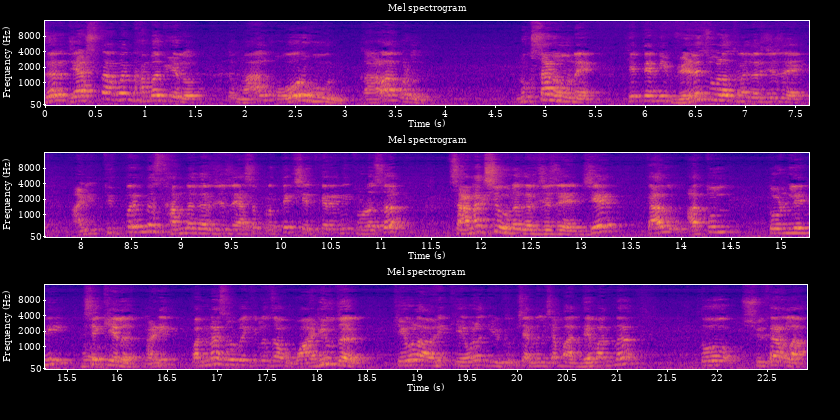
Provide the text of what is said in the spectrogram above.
जर जास्त आपण थांबत गेलो तर माल ओव्हर होऊन काळा पडून नुकसान होऊ नये. हे त्यांनी वेळच ओळखणं गरजेचं आहे. आणि तिथपर्यंतच थांबणं गरजेचं आहे. असं प्रत्येक शेतकऱ्यांनी थोडस चाणाक्ष होणं गरजेचं आहे. जे काल अतुल तोंडलेंनी हे. केलं आणि पन्नास रुपये किलोचा वाढीव दर केवळ आणि केवळ युट्यूब चॅनलच्या माध्यमातून तो स्वीकारला.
